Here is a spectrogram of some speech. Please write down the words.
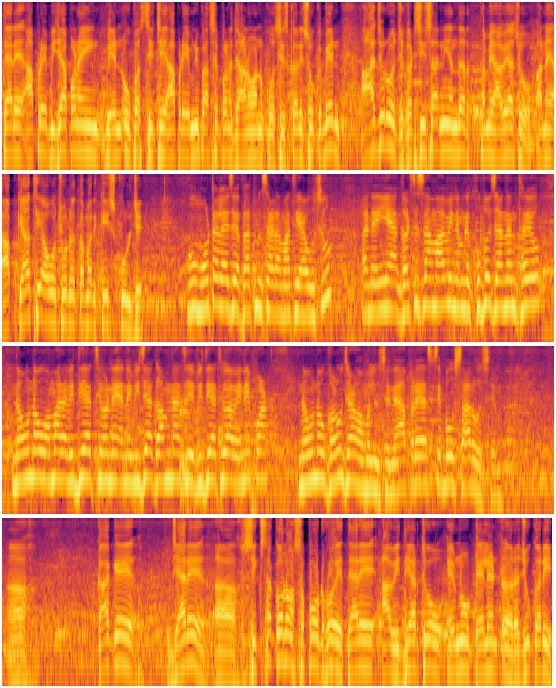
ત્યારે આપણે બીજા પણ અહીં બેન ઉપસ્થિત છે. આપણે એમની પાસે પણ જાણવાની કોશિશ કરીશું કે બેન આજરોજ ગઢશીસાની અંદર તમે આવ્યા છો અને આપ ક્યાંથી આવો છો અને તમારી કઈ સ્કૂલ છે? હું મોટા લાજા પ્રાથમિક શાળામાંથી આવું છું અને અહીંયા ગઢસીસામાં આવીને અમને ખૂબ જ આનંદ થયો. નવું નવું અમારા વિદ્યાર્થીઓને અને બીજા ગામના જે વિદ્યાર્થીઓ આવે એને પણ નવું નવું ઘણું જાણવા મળ્યું છે ને આ પ્રયાસ છે બહુ સારો છે કારણ કે જ્યારે શિક્ષકોનો સપોર્ટ હોય ત્યારે આ વિદ્યાર્થીઓ એમનું ટેલેન્ટ રજૂ કરી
